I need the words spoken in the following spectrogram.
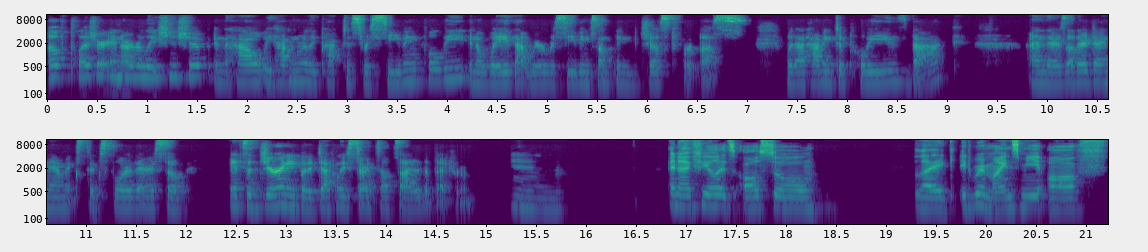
of pleasure in our relationship and how we haven't really practiced receiving fully in a way that we're receiving something just for us without having to please back. And there's other dynamics to explore there. So it's a journey, but it definitely starts outside of the bedroom. Mm. And I feel it's also like it reminds me of,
